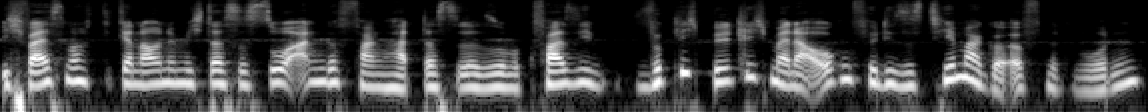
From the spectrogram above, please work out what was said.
ich weiß noch genau nämlich, dass es so angefangen hat, dass also quasi wirklich bildlich meine Augen für dieses Thema geöffnet wurden.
